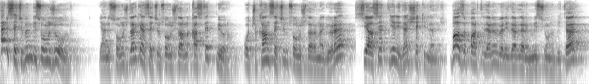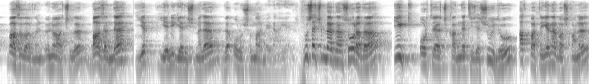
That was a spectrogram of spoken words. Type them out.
Her seçimin bir sonucu olur. Yani sonuç derken seçim sonuçlarını kastetmiyorum. O çıkan seçim sonuçlarına göre siyaset yeniden şekillenir. Bazı partilerin ve liderlerin misyonu biter, bazılarının önü açılır, bazen de yepyeni gelişmeler ve oluşumlar meydana gelir. Bu seçimlerden sonra da ilk ortaya çıkan netice şuydu. AK Parti Genel Başkanı,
